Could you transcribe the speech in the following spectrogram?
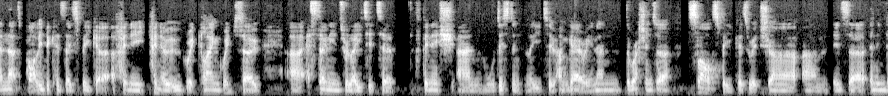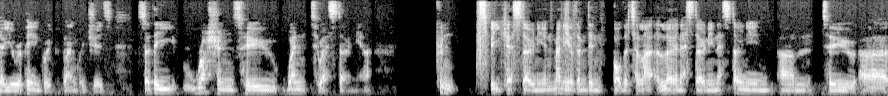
and that's partly because they speak a, a Finno-Ugric language. So uh, Estonians related to Finnish and more distantly to Hungarian, and the Russians are Slav speakers, which uh, um, is uh, an Indo-European group of languages. So the Russians who went to Estonia couldn't speak Estonian. Many of them didn't bother to la- learn Estonian. Estonian um, to uh,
